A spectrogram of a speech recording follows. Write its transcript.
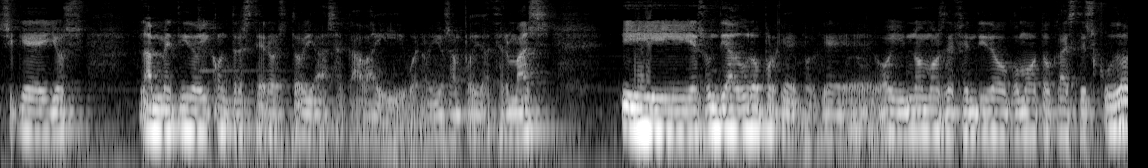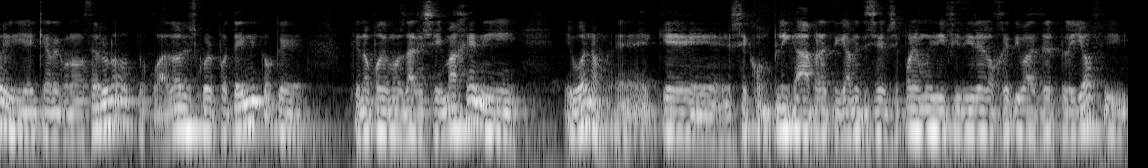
sí que ellos la han metido y con 3-0 esto ya se acaba y bueno, ellos han podido hacer más. Y es un día duro porque, porque hoy no hemos defendido como toca este escudo y hay que reconocerlo, jugadores, cuerpo técnico, que, que no podemos dar esa imagen y, y bueno, eh, que se complica prácticamente, se, se pone muy difícil el objetivo de hacer playoff y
